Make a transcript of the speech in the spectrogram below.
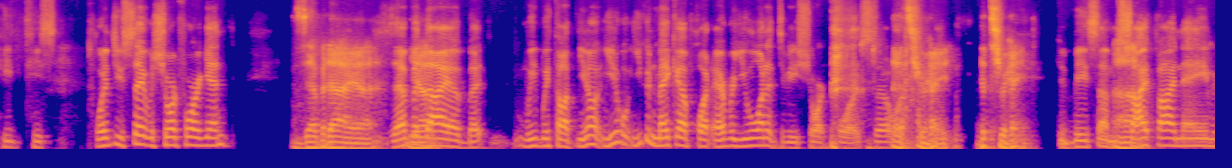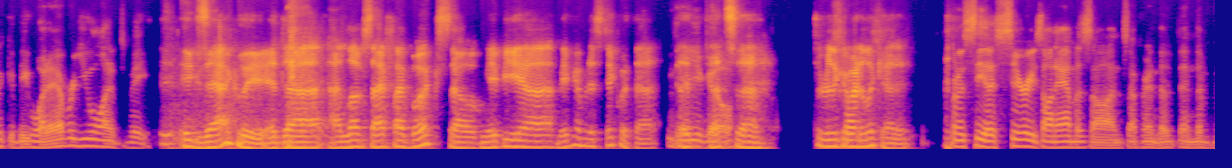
he he's what did you say it was short for again? Zebediah. Zebediah, but we, we thought, you know, you you can make up whatever you want it to be short for. So that's right. That's right. It could be some uh, sci-fi name. It could be whatever you want it to be. Exactly. And uh, I love sci-fi books, so maybe uh, maybe I'm going to stick with that. There that, you go. That's, uh, that's a really good way to look at it we're going to see a series on Amazon. So, and the, and the,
